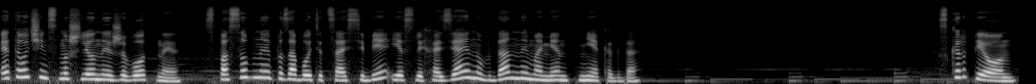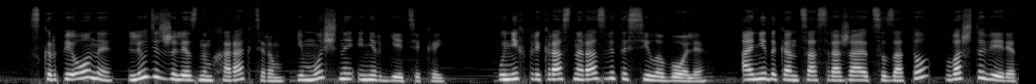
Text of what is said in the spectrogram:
Это очень смышленые животные, способные позаботиться о себе, если хозяину в данный момент некогда. Скорпион. Скорпионы – люди с железным характером и мощной энергетикой. У них прекрасно развита сила воли. Они до конца сражаются за то, во что верят.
